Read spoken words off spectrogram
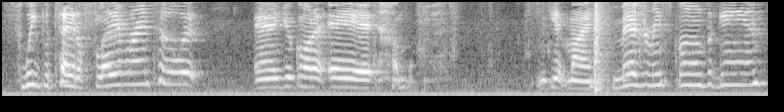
sweet potato flavor into it. And you're gonna add, let me get my measuring spoons again.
